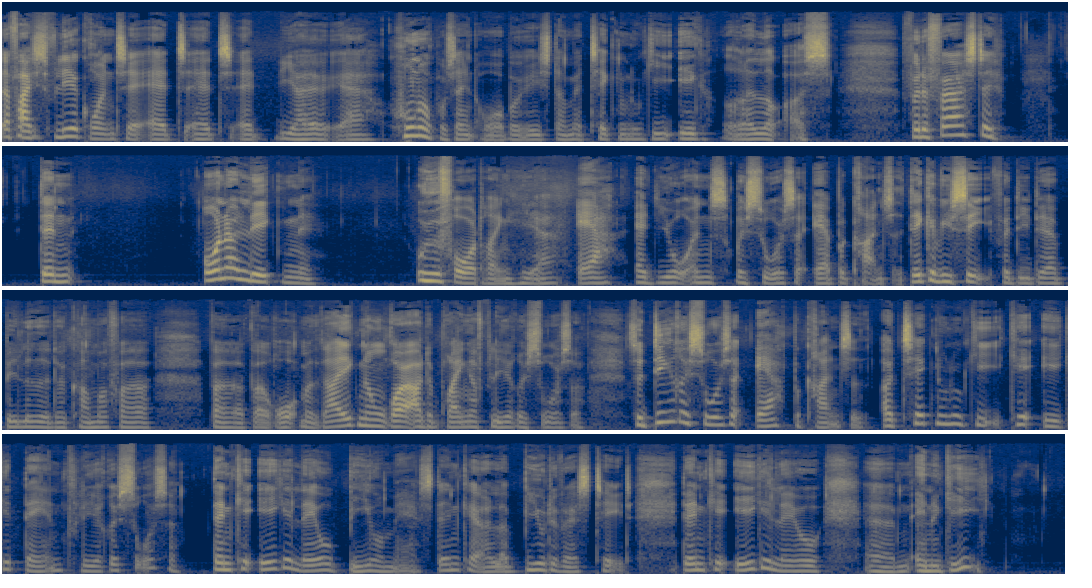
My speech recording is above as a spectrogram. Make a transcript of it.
Der er faktisk flere grunde til, at, at, at jeg er 100% overbevist om, at teknologi ikke redder os. For det første, den underliggende udfordring her er, at jordens ressourcer er begrænset. Det kan vi se, fordi det er billeder, der kommer fra, fra, fra rummet. Der er ikke nogen rør, der bringer flere ressourcer. Så de ressourcer er begrænset, og teknologi kan ikke danne flere ressourcer. Den kan ikke lave biomasse, den kan, eller biodiversitet. Den kan ikke lave øh, energi.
